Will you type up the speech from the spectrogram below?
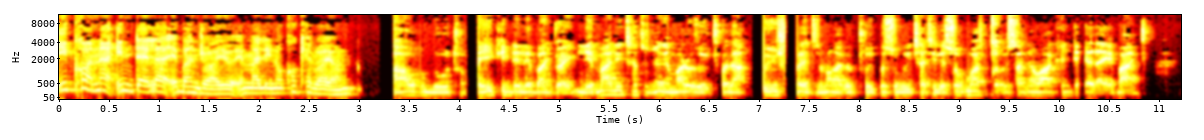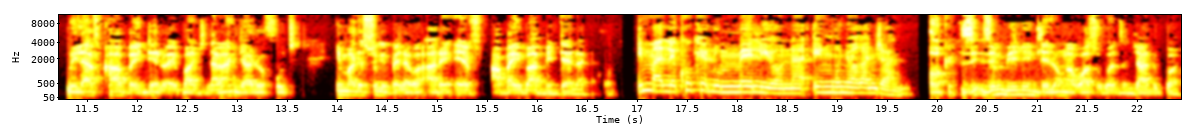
ikhona intela ebanjwayo emalini okhokhelwa yona? Hawu lutho. Ayikho into lebanjwayo le mali ithathwa njengemali ozoyithola kwi-insurance noma ngabe kuthiwa ikosuke uyithathile so kuma sigcebisane wakho intela ebanjwa kwi-life cover intela ebanjwa nakanjalo futhi imali esuke ivele kwa-r a f abayibambe intela khona imali ekhokhela ummeli yona inqunywa kanjani? Okay zimbili iy'ndlela ongakwazi ukwenza njalo kona.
